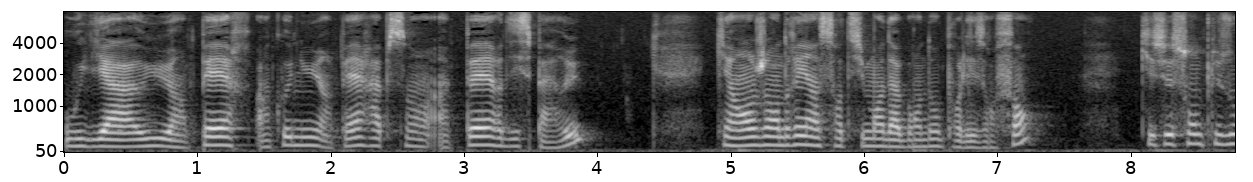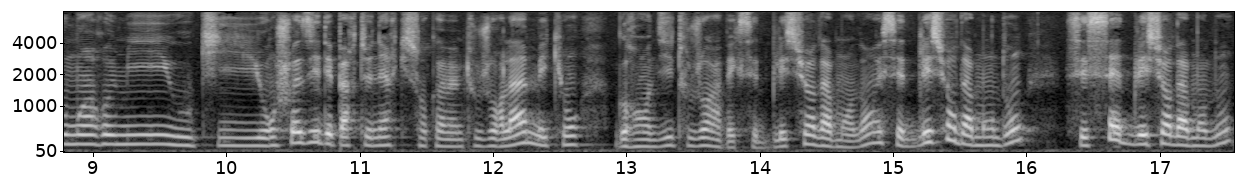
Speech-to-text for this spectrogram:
où il y a eu un père inconnu, un père absent, un père disparu, qui a engendré un sentiment d'abandon pour les enfants, qui se sont plus ou moins remis ou qui ont choisi des partenaires qui sont quand même toujours là, mais qui ont grandi toujours avec cette blessure d'abandon. Et cette blessure d'abandon, c'est cette blessure d'abandon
